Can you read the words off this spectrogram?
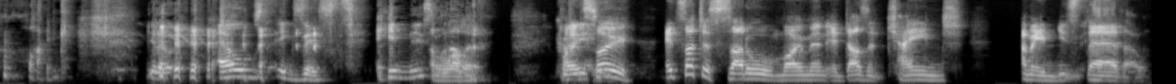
like you know, elves exist in this I world. Love it. It's so it's such a subtle moment. It doesn't change. I mean, it's there though.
